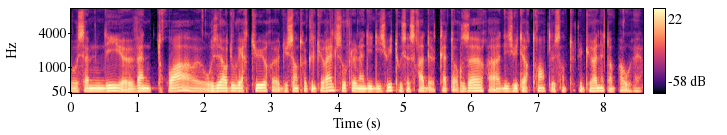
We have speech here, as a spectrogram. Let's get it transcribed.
au samedi 23 aux heures d'ouverture du centre culturel, sauf le lundi 18 où ce sera de 14h à 18h30, le centre culturel n'étant pas ouvert.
